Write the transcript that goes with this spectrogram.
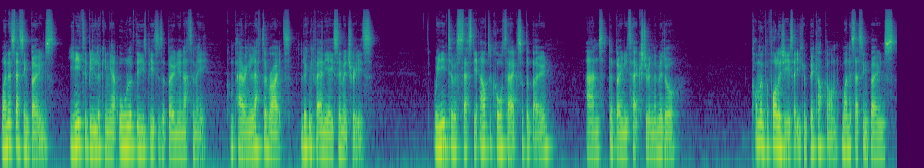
When assessing bones, you need to be looking at all of these pieces of bony anatomy, comparing left to right, looking for any asymmetries. We need to assess the outer cortex of the bone and the bony texture in the middle. Common pathologies that you can pick up on when assessing bones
